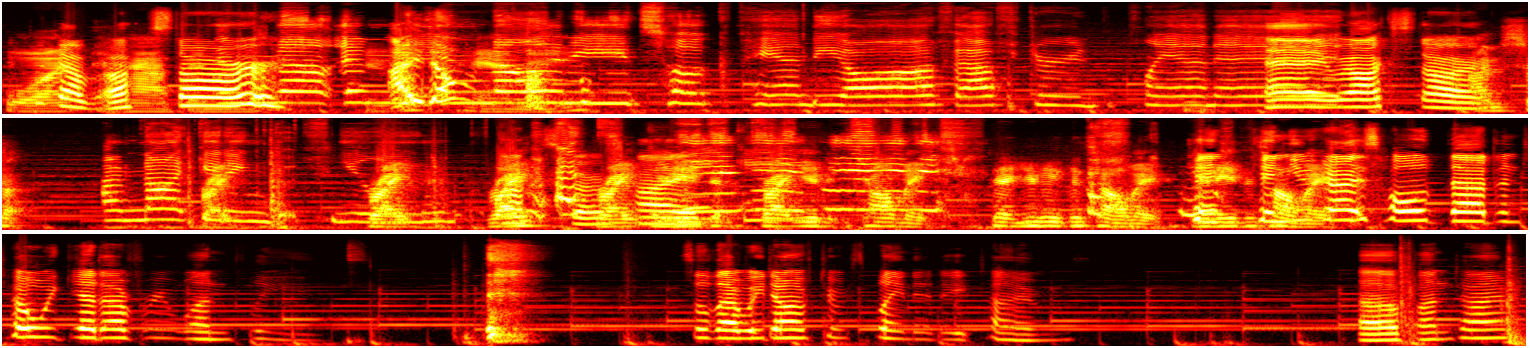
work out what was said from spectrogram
what got Rockstar. And, Mel- and, I don't and know. Melody took Pandy off after the planet. Hey, Rockstar. I'm so I'm not Right. getting good feelings. right, right, Rockstar, right. hi. You need to, right. You tell me. Yeah, you need to tell me. Can, need to can tell you me. guys hold that until we get everyone, please? so that we don't have to explain it eight times. Uh, fun time?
